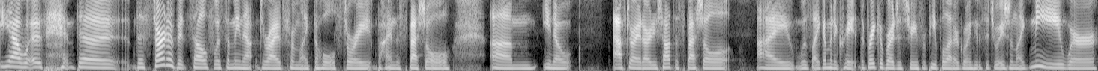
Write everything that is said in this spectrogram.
Yeah, well, the the startup itself was something that derived from like the whole story behind the special. Um, you know, after I had already shot the special, I was like, I'm going to create the breakup registry for people that are going through a situation like me, where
